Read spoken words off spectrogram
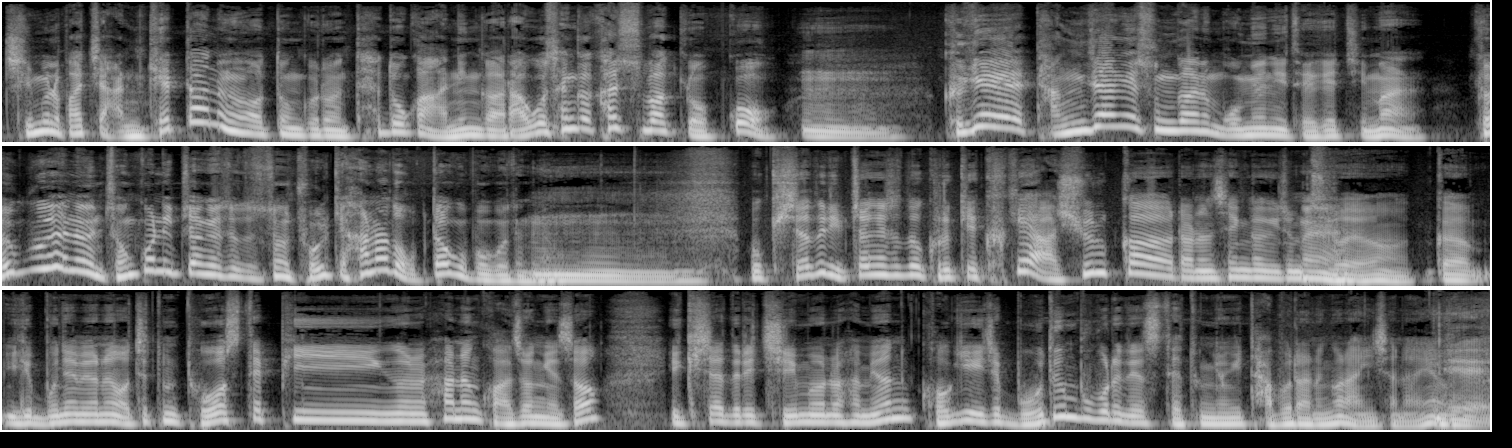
질문을 받지 않겠다는 어떤 그런 태도가 아닌가라고 생각할 수밖에 없고 음. 그게 당장의 순간은 모면이 되겠지만 결국에는 정권 입장에서도 저는 좋을 게 하나도 없다고 보거든요. 음. 뭐 기자들 입장에서도 그렇게 크게 아쉬울까라는 생각이 좀 네. 들어요. 그러니까 이게 뭐냐면은 어쨌든 도어 스태핑을 하는 과정에서 이 기자들이 질문을 하면 거기에 이제 모든 부분에 대해서 대통령이 답을 하는 건 아니잖아요. 예.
